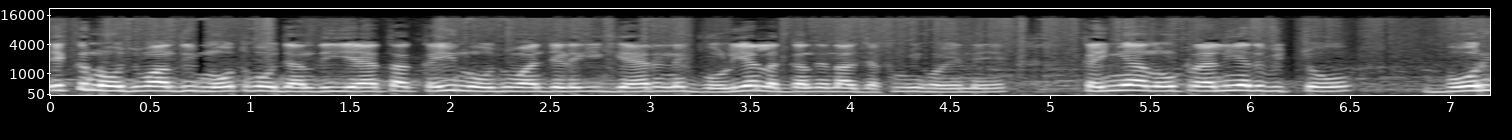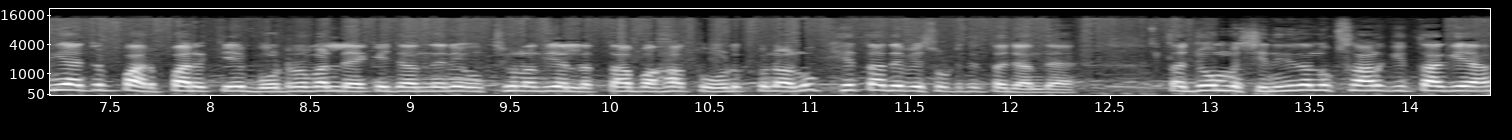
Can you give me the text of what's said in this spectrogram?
ਇੱਕ ਨੌਜਵਾਨ ਦੀ ਮੌਤ ਹੋ ਜਾਂਦੀ ਹੈ, ਤਾਂ ਕਈ ਨੌਜਵਾਨ ਜਿਹੜੇ ਕਿ ਗਹਿਰੇ ਨੇ ਗੋਲੀਆਂ ਲੱਗਣ ਦੇ ਨਾਲ ਜ਼ਖਮੀ ਹੋਏ ਨੇ। ਕਈਆਂ ਨੂੰ ਟਰਾਲੀਆਂ ਦੇ ਵਿੱਚੋਂ ਬੋਰੀਆਂ 'ਚ ਭਰ ਭਰ ਕੇ ਬਾਰਡਰ ਵੱਲ ਲੈ ਕੇ ਜਾਂਦੇ ਨੇ, ਉੱਥੇ ਉਹਨਾਂ ਦੀਆਂ ਲੱਤਾਂ ਬਾਹਾਂ ਤੋੜ ਕੇ ਉਹਨਾਂ ਨੂੰ ਖੇਤਾਂ ਦੇ ਵਿੱਚ ਸੁੱਟ ਦਿੱਤਾ ਜਾਂਦਾ ਹੈ। ਤਾਂ ਜੋ ਮਸ਼ੀਨਰੀ ਦਾ ਨੁਕਸਾਨ ਕੀਤਾ ਗਿਆ,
